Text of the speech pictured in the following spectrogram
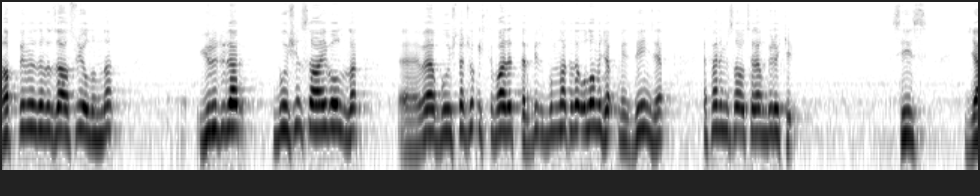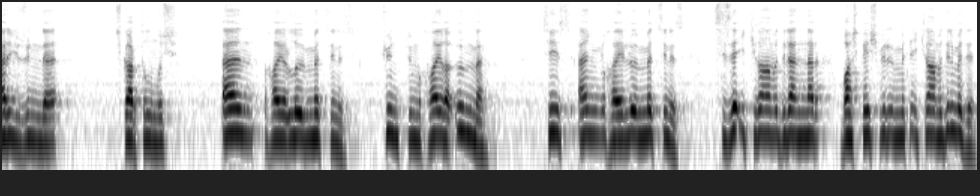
Rabbimizin rızası yolunda yürüdüler. Bu işin sahibi oldular. Ee, ve bu işten çok istifade ettiler. Biz bunlar kadar olamayacak mıyız deyince Efendimiz sallallahu aleyhi ve sellem buyuruyor ki siz yeryüzünde çıkartılmış en hayırlı ümmetsiniz. Küntüm hayra ümme. Siz en hayırlı ümmetsiniz. Size ikram edilenler başka hiçbir ümmete ikram edilmedi.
